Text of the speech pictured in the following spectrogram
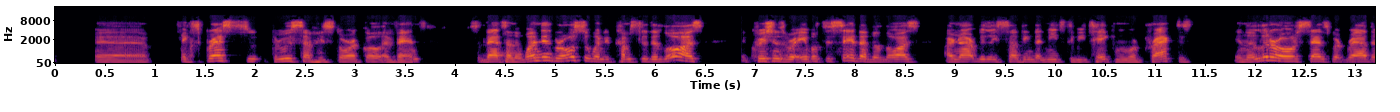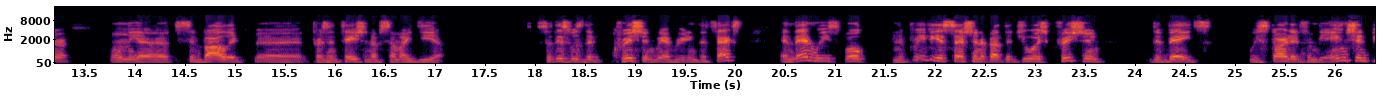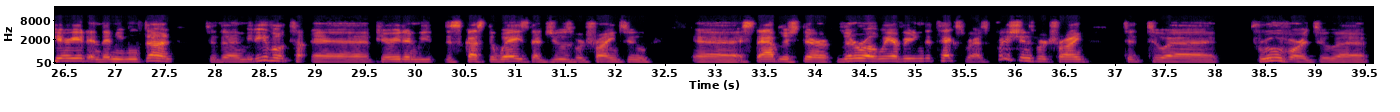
uh, expressed through some historical event. So that's on the one hand, but also when it comes to the laws, the Christians were able to say that the laws are not really something that needs to be taken or practiced in the literal sense, but rather only a symbolic uh, presentation of some idea. So this was the Christian way of reading the text. And then we spoke in a previous session about the Jewish Christian debates. We started from the ancient period and then we moved on to the medieval uh, period and we discussed the ways that Jews were trying to uh, establish their literal way of reading the text, whereas Christians were trying to, to uh, prove or to, uh,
